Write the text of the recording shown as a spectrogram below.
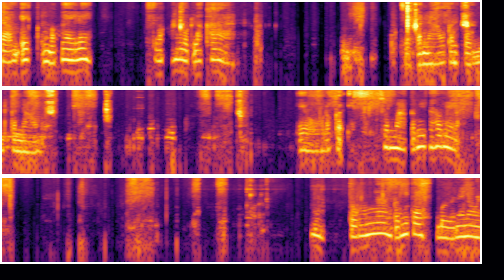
สามเอ็กอันบักใหญ่เลยแต่ว่ามันลดราคาจะกันหนาวกันฝนกันหนาวเอลแล้วก็เอสส่วนมากก็มีเท่านี้แหละตัวงามๆก็มีแต่เบอร์น้อย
